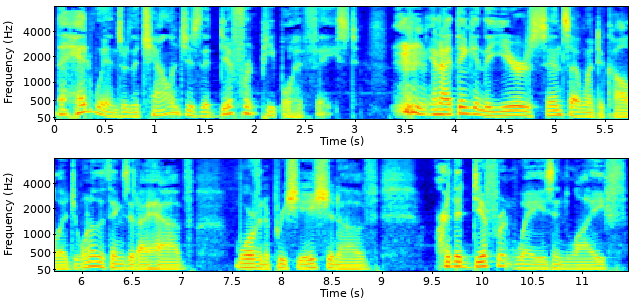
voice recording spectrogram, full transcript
the headwinds or the challenges that different people have faced. and I think in the years since I went to college, one of the things that I have more of an appreciation of are the different ways in life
